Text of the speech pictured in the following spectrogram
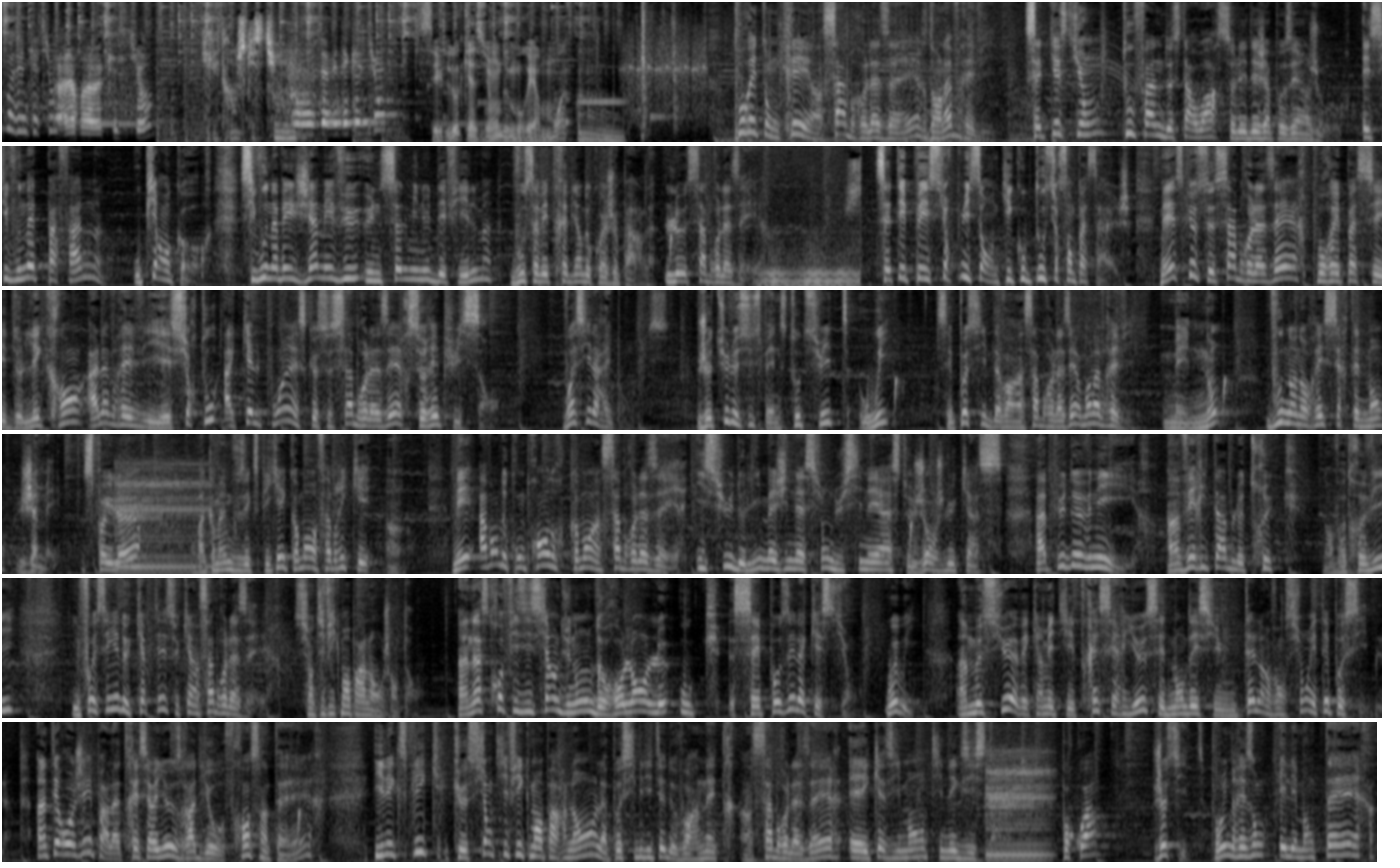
vous poser une question Alors, euh, question Quelle étrange question. Vous avez des questions? C'est l'occasion de mourir moins. Pourrait-on créer un sabre laser dans la vraie vie? Cette question, tout fan de Star Wars se l'est déjà posée un jour. Et si vous n'êtes pas fan, ou pire encore, si vous n'avez jamais vu une seule minute des films, vous savez très bien de quoi je parle. Le sabre laser. Cette épée surpuissante qui coupe tout sur son passage. Mais est-ce que ce sabre laser pourrait passer de l'écran à la vraie vie? Et surtout, à quel point est-ce que ce sabre laser serait puissant? Voici la réponse. Je tue le suspense tout de suite. Oui, c'est possible d'avoir un sabre laser dans la vraie vie. Mais non, vous n'en aurez certainement jamais. Spoiler, on va quand même vous expliquer comment en fabriquer un. Mais avant de comprendre comment un sabre laser, issu de l'imagination du cinéaste George Lucas, a pu devenir un véritable truc dans votre vie, il faut essayer de capter ce qu'est un sabre laser, scientifiquement parlant j'entends. Un astrophysicien du nom de Roland Lehoucq s'est posé la question. Oui oui, un monsieur avec un métier très sérieux s'est demandé si une telle invention était possible. Interrogé par la très sérieuse radio France Inter, il explique que scientifiquement parlant, la possibilité de voir naître un sabre laser est quasiment inexistante. Pourquoi? Je cite, pour une raison élémentaire,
